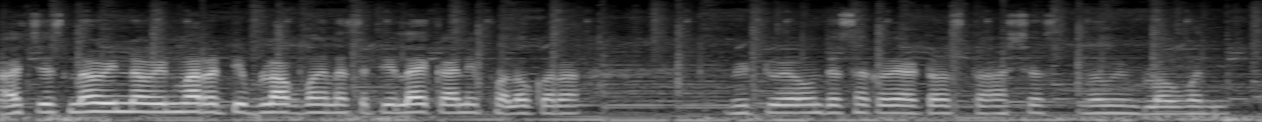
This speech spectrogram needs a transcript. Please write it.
असेच नवीन नवीन मराठी ब्लॉग बघण्यासाठी लाईक आणि फॉलो करा. भेटूया उद्या सकाळी आठ वाजता अशाच नवीन ब्लॉगमध्ये. बाय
